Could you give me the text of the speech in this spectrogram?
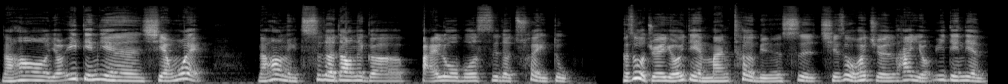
然后有一点点咸味，然后你吃得到那个白萝卜丝的脆度。可是我觉得有一点蛮特别的是，其实我会觉得它有一点点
